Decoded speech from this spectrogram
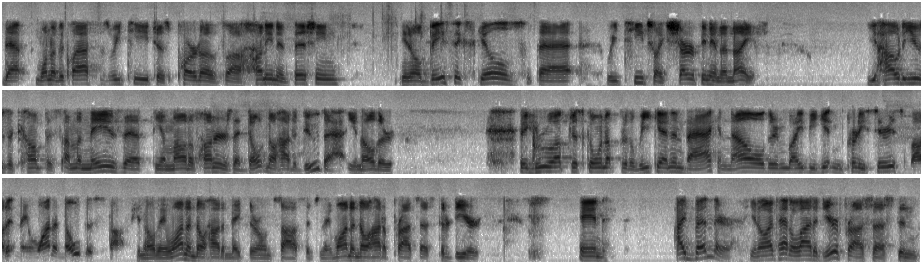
that one of the classes we teach is part of uh, hunting and fishing. You know, basic skills that we teach, like sharpening a knife how to use a compass. I'm amazed at the amount of hunters that don't know how to do that. You know, they're they grew up just going up for the weekend and back, and now they might be getting pretty serious about it, and they want to know this stuff. You know, they want to know how to make their own sausage, and they want to know how to process their deer. And I've been there. You know, I've had a lot of deer processed, and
